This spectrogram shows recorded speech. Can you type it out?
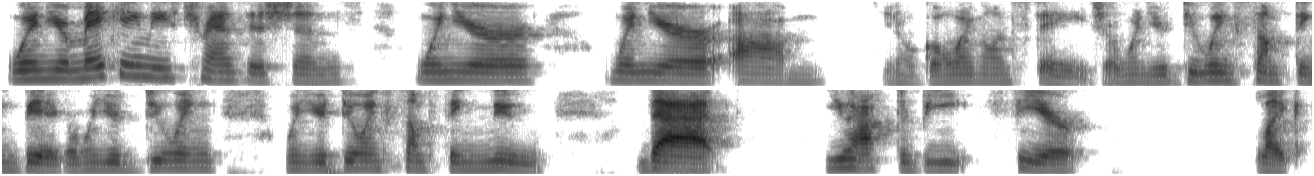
when you're making these transitions, when you're when you're um, you know going on stage or when you're doing something big or when you're doing when you're doing something new that you have to be fear like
